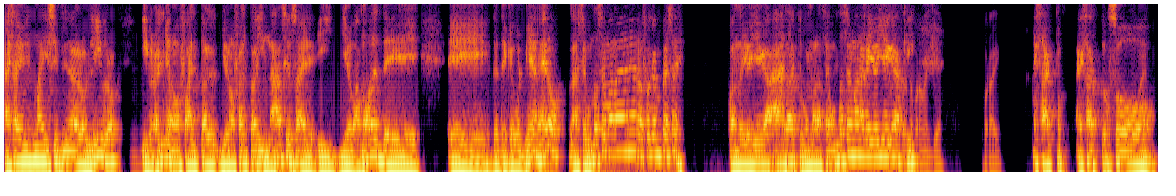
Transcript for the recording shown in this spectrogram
a esa misma disciplina de los libros, y bro, yo no falto al, yo no falto al gimnasio, sea, y llevamos desde, eh, desde que volví en enero, la segunda semana de enero fue que empecé. Cuando yo llegué, ah, exacto, como la segunda semana que yo llegué aquí. por ahí. Exacto, exacto. So,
